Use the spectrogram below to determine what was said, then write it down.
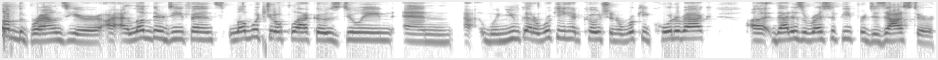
love the Browns here. I, I, love their defense, love what Joe Flacco is doing. And uh, when you've got a rookie head coach and a rookie quarterback, uh, that is a recipe for disaster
